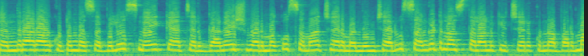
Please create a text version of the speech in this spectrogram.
చంద్రారావు కుటుంబ సభ్యులు స్నేక్ క్యాచర్ గణేష్ వర్మకు సమాచారం అందించారు. సంఘటనా స్థలానికి చేరుకున్న వర్మ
